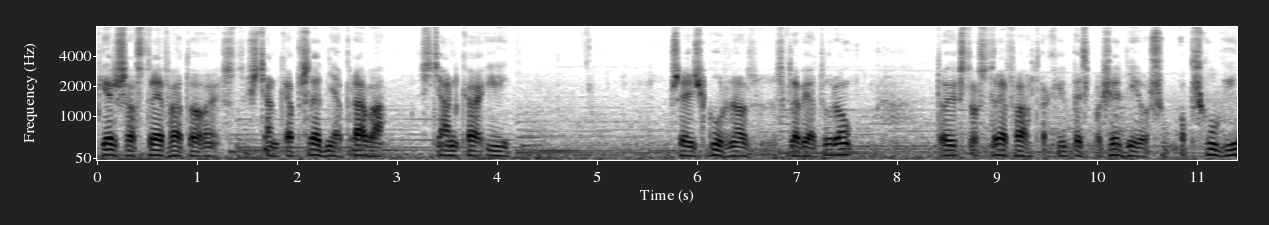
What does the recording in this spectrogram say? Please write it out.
Pierwsza strefa to jest ścianka przednia, prawa ścianka i część górna z, klawiaturą. To jest to strefa takiej bezpośredniej obsługi.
